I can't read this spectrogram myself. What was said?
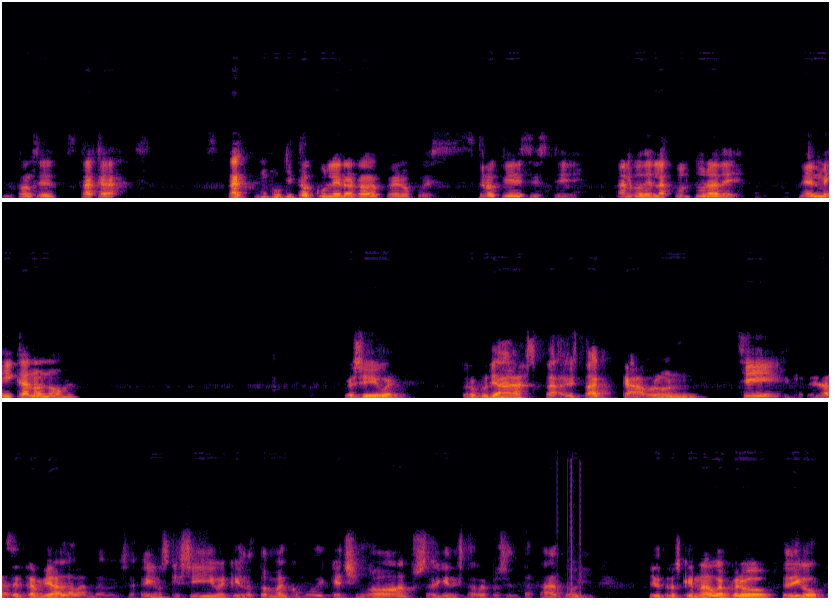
Entonces, está acá. Está un poquito culero, ¿no? Pero pues creo que es este algo de la cultura de, del mexicano, ¿no? Pues sí, güey. Pero pues ya está, está cabrón. Sí. Que hacer cambiar a la banda, güey. O sea, hay unos que sí, güey, que lo toman como de qué chingón, pues alguien está representando y, y otros que no, güey, pero te digo,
